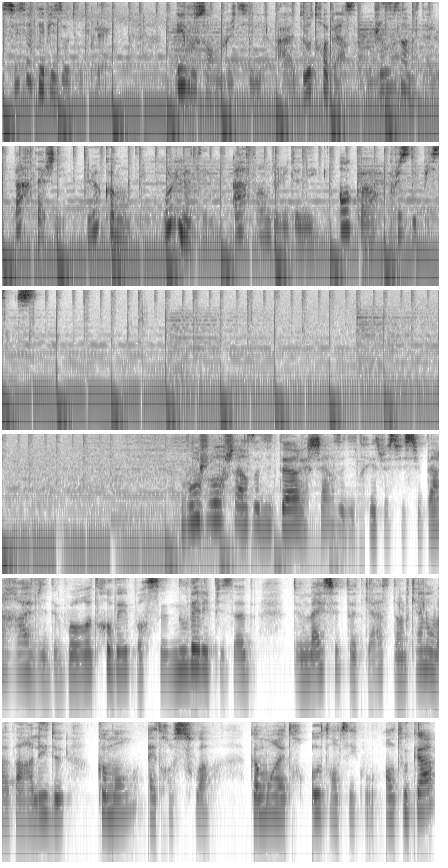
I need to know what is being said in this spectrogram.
Si cet épisode vous plaît, et vous semble utile à d'autres personnes, je vous invite à le partager, le commenter ou le noter afin de lui donner encore plus de puissance. Bonjour chers auditeurs et chères auditrices, je suis super ravie de vous retrouver pour ce nouvel épisode de My Podcast dans lequel on va parler de comment être soi, comment être authentique ou en tout cas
